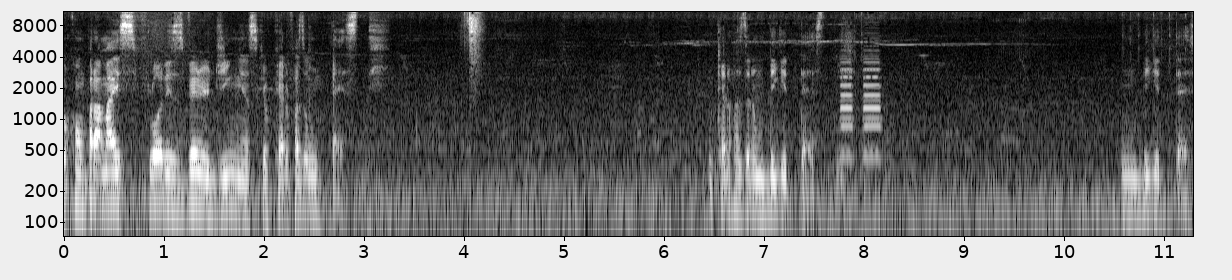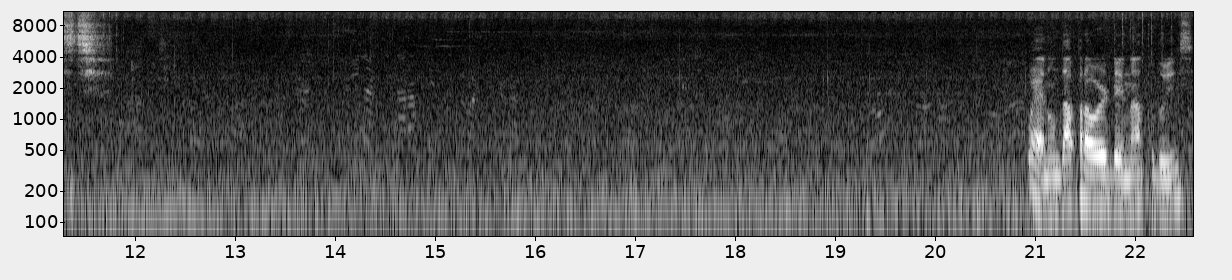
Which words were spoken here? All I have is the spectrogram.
Vou comprar mais flores verdinhas que eu quero fazer um teste. Eu quero fazer um big test. Um big test. Ué, não dá pra ordenar tudo isso?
